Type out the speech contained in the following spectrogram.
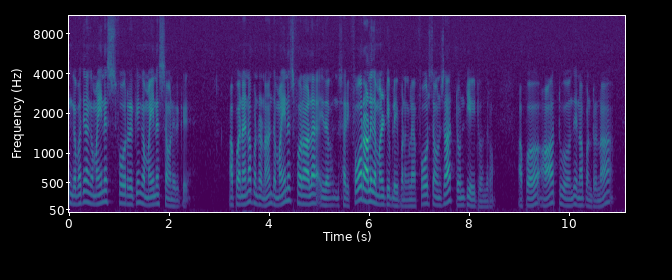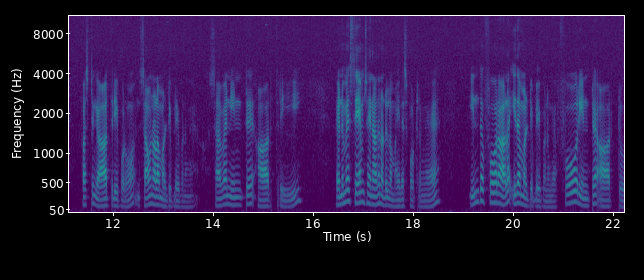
இங்கே பார்த்தீங்கன்னா இங்கே மைனஸ் ஃபோர் இருக்குது இங்கே மைனஸ் செவன் இருக்குது அப்போ நான் என்ன பண்ணுறேன்னா இந்த மைனஸ் ஃபோரால் இதை சாரி ஃபோரால் இதை மல்டிப்ளை பண்ணுங்களேன். Four sevens are twenty eight வந்துடும் அப்போது ஆர் டூவை வந்து என்ன பண்ணுறேன்னா ஃபஸ்ட்டு இங்கே ஆர் த்ரீ போடுவோம். செவனால் மல்டிப்ளை பண்ணுங்கள் செவன் இன்ட்டு ஆர் த்ரீ ரெண்டுமே சேம் சைனாக தான் நடுவில் மைனஸ் போட்டுருங்க. இந்த ஃபோரால் இதை மல்டிப்ளை பண்ணுங்கள் ஃபோர் இன்ட்டு ஆர் டூ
